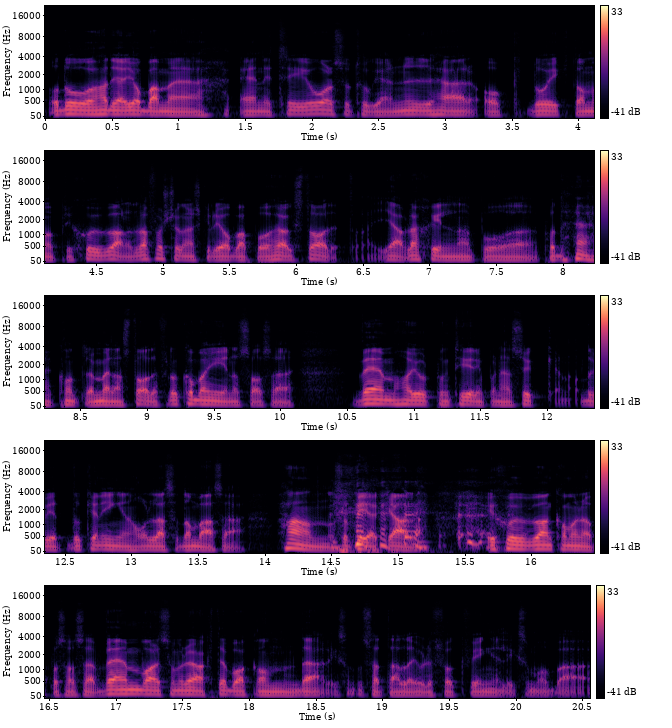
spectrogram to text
Och då hade jag jobbat med en i tre år, så tog jag en ny här och då gick de upp till sjuan. Det var första gången jag skulle jobba på högstadiet. Jävla skillnad på, på det här kontra mellanstadiet. För då kom man in och sa så här Vem har gjort punktering på den här cykeln? Och du vet, då kan ingen hålla sig. De bara så här Han! Och så pekar alla. I sjuan kom man upp och sa så här Vem var det som rökte bakom där? Liksom. Så att alla gjorde fuckfinger liksom och bara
